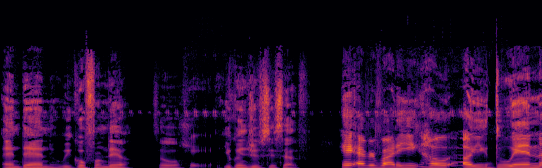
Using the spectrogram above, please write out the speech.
and then we go from there. So Okay. you can introduce yourself. Hey everybody, how are you doing?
